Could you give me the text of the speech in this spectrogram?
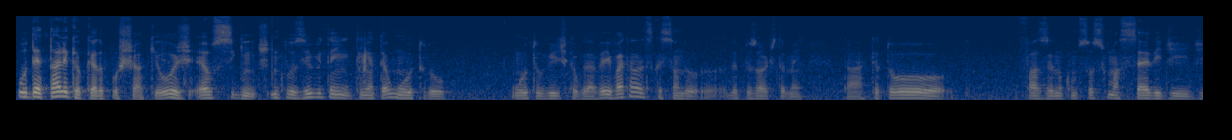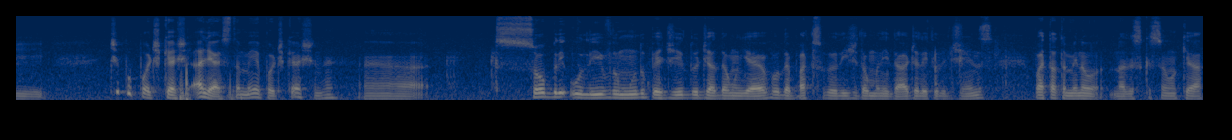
o detalhe que eu quero puxar aqui hoje é o seguinte, inclusive tem, tem até um outro, um outro vídeo que eu gravei, vai estar na descrição do, do episódio também, tá? Que eu tô fazendo como se fosse uma série de, de tipo podcast, aliás, também é podcast, né? Uh, sobre o livro Mundo Perdido de Adão e Eva, o debate sobre a origem da humanidade, a leitura de Gênesis. Vai estar também no, na descrição aqui a,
